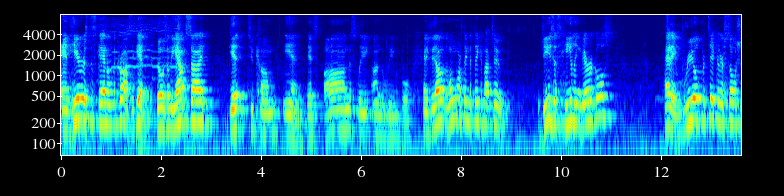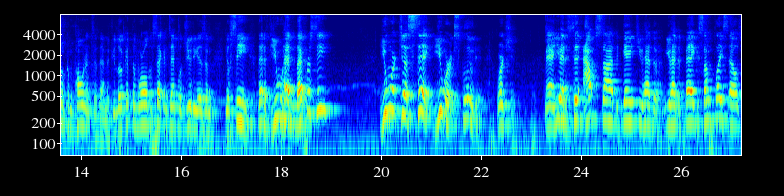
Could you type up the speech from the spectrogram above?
And here is the scandal of the cross. Again, those on the outside get to come in. It's honestly unbelievable. And if you one more thing to think about too, Jesus healing miracles had a real particular social component to them. If you look at the world of Second Temple Judaism, you'll see that if you had leprosy, you weren't just sick, you were excluded, weren't you? Man, you had to sit outside the gates. You had to, you had to beg someplace else.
